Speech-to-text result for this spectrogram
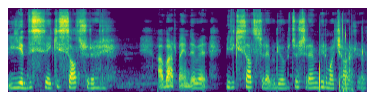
7-8 saat sürebiliyor. Abartmayayım da böyle 1-2 saat sürebiliyor. Bütün süremi bir maç harcıyorum.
